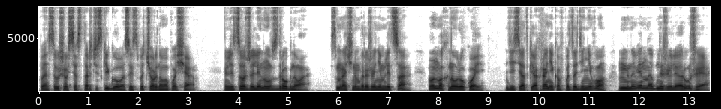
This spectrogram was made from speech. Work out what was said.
Послышался старческий голос из-под черного плаща. Лицо Джилину вздрогнуло. С мрачным выражением лица он махнул рукой. Десятки охранников позади него мгновенно обнажили оружие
